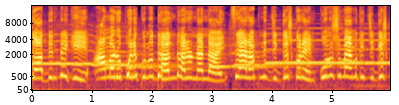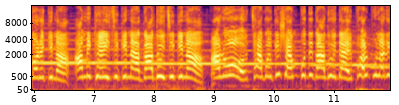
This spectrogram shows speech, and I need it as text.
ততদিন থেকে আমার উপরে কোনো ধ্যান ধারণা নাই। স্যার, আপনি জিজ্ঞেস করেন, কোন সময় আমাকে জিজ্ঞেস করে কিনা? আমি খেয়েছি কিনা গা ধুইছি কিনা? আর, ছাগলকে শ্যাম্পুতে গা ধুই দেয়, ফল ফুলারি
